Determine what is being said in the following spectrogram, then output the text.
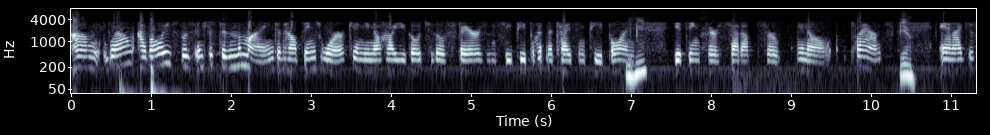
Um, well, I've always was interested in the mind and how things work, and you know how you go to those fairs and see people hypnotizing people, and Mhm. you think they're setups or you know plants. Yeah. And I just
